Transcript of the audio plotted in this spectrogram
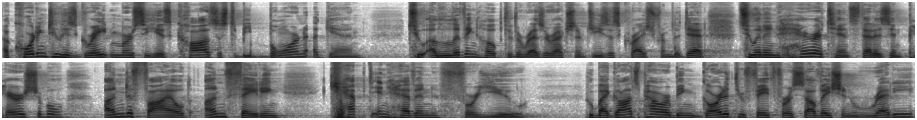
According to his great mercy, he has caused us to be born again to a living hope through the resurrection of Jesus Christ from the dead, to an inheritance that is imperishable, undefiled, unfading, kept in heaven for you, who by God's power are being guarded through faith for a salvation ready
